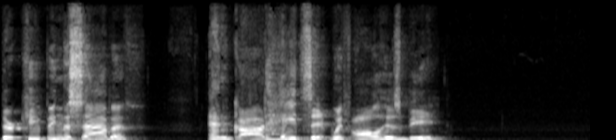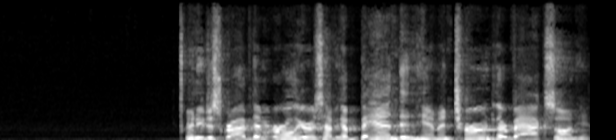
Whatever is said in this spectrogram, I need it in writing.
They're keeping the Sabbath. And God hates it with all his being. And he described them earlier as having abandoned him and turned their backs on him.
